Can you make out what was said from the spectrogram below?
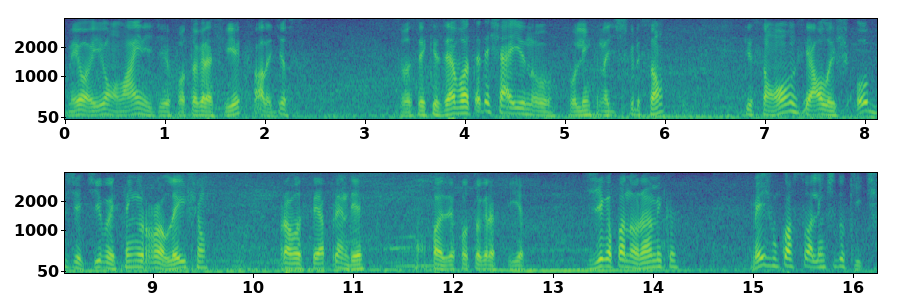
meu aí online de fotografia que fala disso. Se você quiser, vou até deixar aí no, o link na descrição, que são 11 aulas objetivas sem enrolation para você aprender a fazer fotografia giga panorâmica, mesmo com a sua lente do kit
